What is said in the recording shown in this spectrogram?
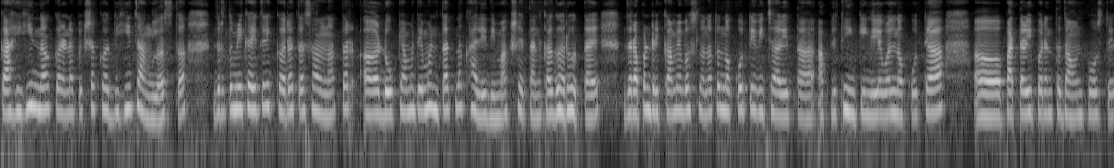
काहीही न करण्यापेक्षा कधीही चांगलं असतं. जर तुम्ही काहीतरी करत असाल ना तर डोक्यामध्ये म्हणतात ना खाली दिमाग शेतान का घर होत आहे जर आपण रिकामे बसलो ना तर नको ते विचार येतात. आपली थिंकिंग लेवल नको त्या पातळीपर्यंत जाऊन पोहोचते.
